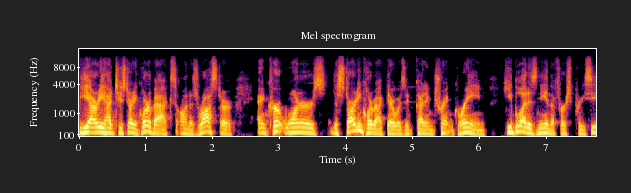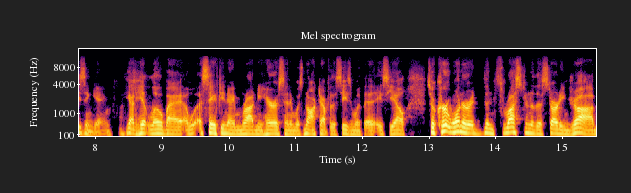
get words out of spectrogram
he already had two starting quarterbacks on his roster, and Kurt Warner's the starting quarterback there was a guy named Trent Green. He blew out his knee in the first preseason game. He got hit low by a, a safety named Rodney Harrison and was knocked out for the season with the ACL. So Kurt Warner had been thrust into the starting job,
